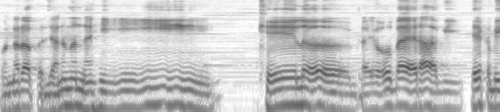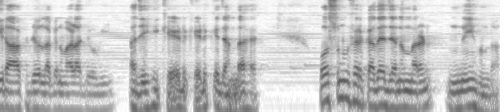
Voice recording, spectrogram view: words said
ਪੁਨਰਪ ਜਨਮ ਨਹੀਂ। ਖੇਲ ਗਇਓ ਬੈਰਾਗੀ ਇਹ ਕਬੀਰ ਆਖ ਜੋ ਲਗਨ ਵਾਲਾ ਜੋਗੀ ਅਜਿਹੀ ਖੇਡ ਖੇਡ ਕੇ ਜਾਂਦਾ ਹੈ। ਉਸ ਨੂੰ ਫਿਰ ਕਦੇ ਜਨਮ ਮਰਨ ਨਹੀਂ ਹੁੰਦਾ।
